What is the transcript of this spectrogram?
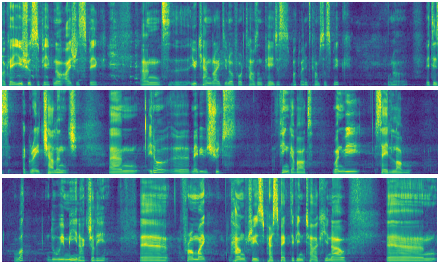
Okay, you should speak. No, I should speak. And uh, you can write, you know, for thousand pages, but when it comes to speak, you know, it is a great challenge. Um, you know, uh, maybe we should think about when we say love, what do we mean actually? Uh, from my country's perspective in Turkey, now um,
